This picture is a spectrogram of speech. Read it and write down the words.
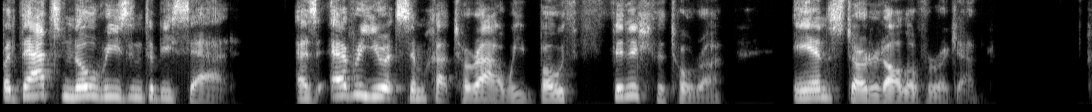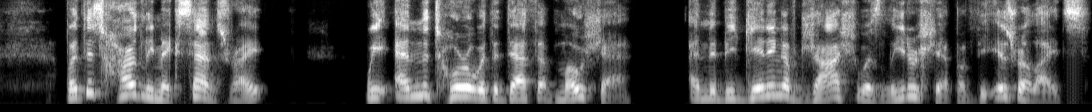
But that's no reason to be sad, as every year at Simchat Torah, we both finish the Torah and start it all over again. But this hardly makes sense, right? We end the Torah with the death of Moshe and the beginning of Joshua's leadership of the Israelites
